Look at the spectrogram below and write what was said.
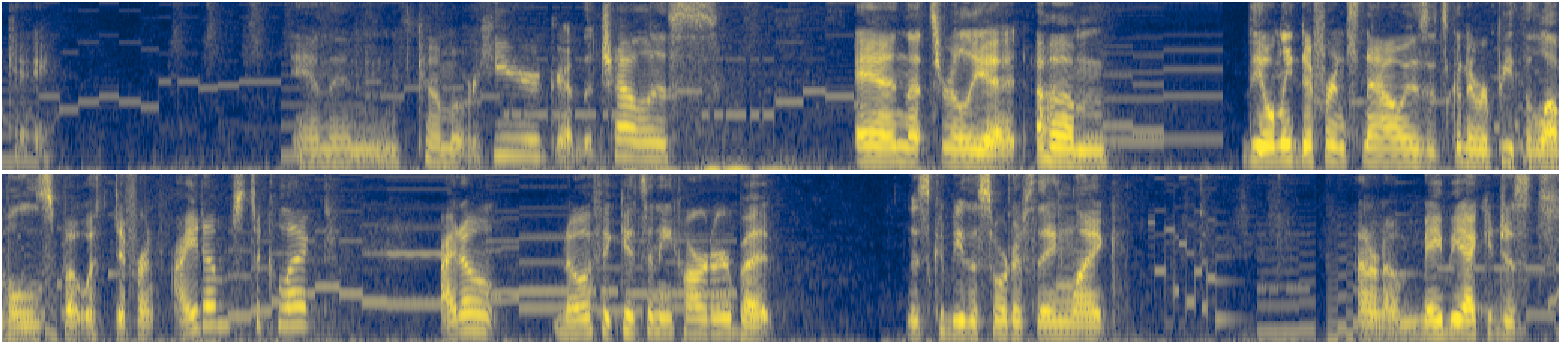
Okay. And then come over here, grab the chalice, and that's really it. Um, the only difference now is it's going to repeat the levels, but with different items to collect. I don't know if it gets any harder, but this could be the sort of thing like, I don't know, maybe I could just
